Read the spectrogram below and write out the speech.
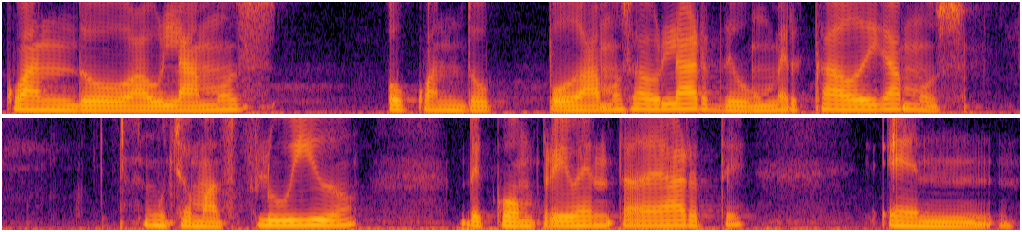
Cuando hablamos o cuando podamos hablar de un mercado, digamos, mucho más fluido de compra y venta de arte en,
